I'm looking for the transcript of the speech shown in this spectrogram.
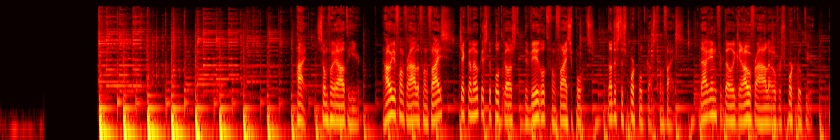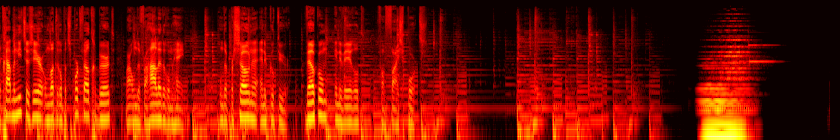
Sam van Raalte hier. Hou je van verhalen van Vice? Check dan ook eens de podcast De Wereld van Vice Sports. Dat is de sportpodcast van Vice. Daarin vertel ik rauwe verhalen over sportcultuur. Het gaat me niet zozeer om wat er op het sportveld gebeurt, maar om de verhalen eromheen. Om de personen en de cultuur. Welkom in de wereld van Vice Sports.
